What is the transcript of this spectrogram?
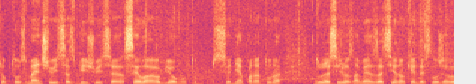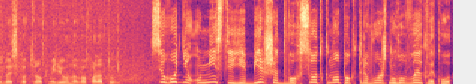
Тобто зменшується, збільшується сила об'єму. Тобто Сьогодні апаратура дуже серйозна. Ми за ці роки десь вложили близько 3 мільйонів в апаратуру. Сьогодні у місті є більше 200 кнопок тривожного виклику.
